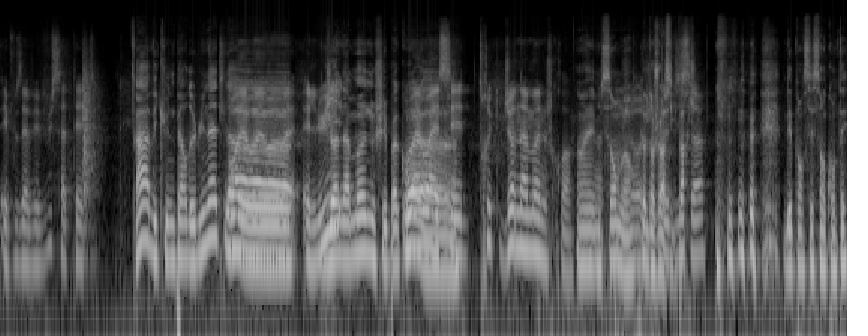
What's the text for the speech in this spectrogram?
Et vous avez vu sa tête. Ah, avec une paire de lunettes là. ouais, ouais, euh, ouais, ouais. Et lui. John Hammond ou je sais pas quoi. ouais, là, ouais, euh, c'est truc John Hammond, je crois. Ouais, il me semble. hein. je- Comme dans je Jurassic Park. ça. Dépenser sans compter.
